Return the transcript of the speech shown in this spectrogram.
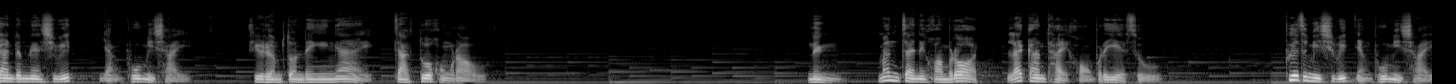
การดำเนินชีวิตอย่างผู้มีชัย ที่เริ่มต้นได้ง่าย ๆ จากตัวของเรา 1. มั่นใจในความรอดและการไถ่ของพระเยซู เพื่อจะมีชีวิตอย่างผู้มีชัย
